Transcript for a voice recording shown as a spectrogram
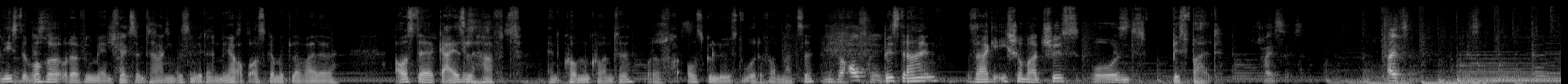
nächste. Woche oder vielmehr in 14 Scheiße, Tagen wissen wir dann mehr, ob Oscar mittlerweile aus der Geiselhaft entkommen konnte oder ausgelöst wurde von Matze. So aufregend. Bis dahin sage ich schon mal Tschüss und bis bald. Scheiße. Scheiße. うん。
